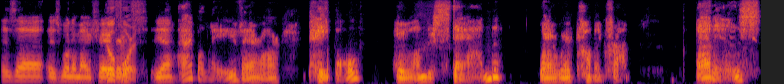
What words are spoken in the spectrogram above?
Is uh is one of my favorites. Go for it. Yeah, I believe there are people who understand where we're coming from. That is,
